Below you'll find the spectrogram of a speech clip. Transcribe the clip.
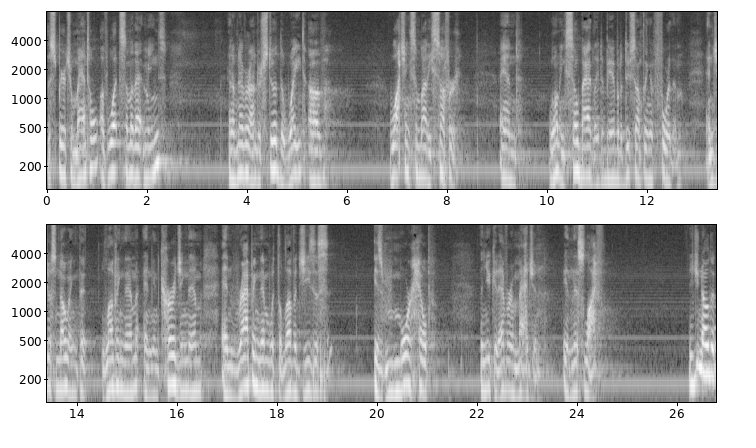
the spiritual mantle of what some of that means. And I've never understood the weight of watching somebody suffer and wanting so badly to be able to do something for them, and just knowing that loving them and encouraging them and wrapping them with the love of Jesus is more help than you could ever imagine in this life. Did you know that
